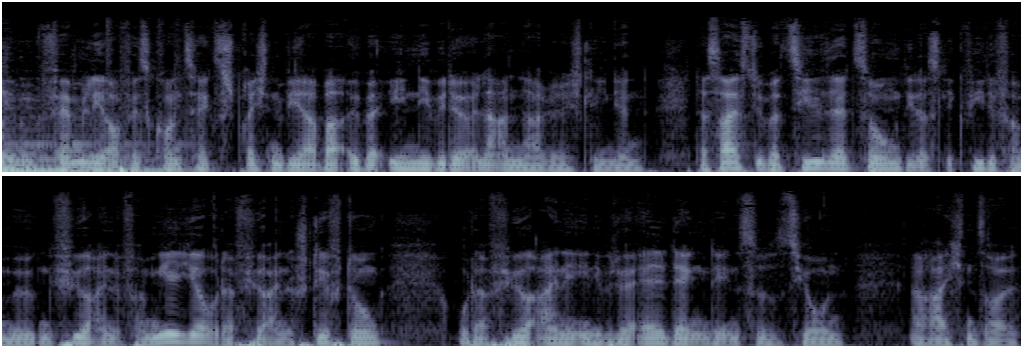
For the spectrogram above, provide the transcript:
Im Family Office Kontext sprechen wir aber über individuelle Anlagerichtlinien. Das heißt über Zielsetzungen, die das liquide Vermögen für eine Familie oder für eine Stiftung oder für eine individuell denkende Institution erreichen soll.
